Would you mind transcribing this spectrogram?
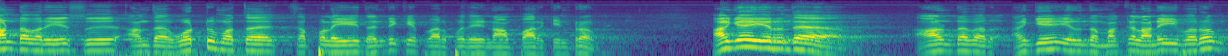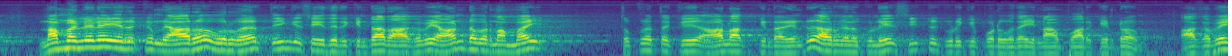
ஆண்டவர் இயேசு அந்த ஒட்டுமொத்த கப்பலை தண்டிக்க பார்ப்பதை நாம் பார்க்கின்றோம். அங்கே இருந்த ஆண்டவர் அங்கே இருந்த மக்கள் அனைவரும் நம்மளிலே இருக்கும் யாரோ ஒருவர் தீங்கு செய்திருக்கின்றார். ஆகவே ஆண்டவர் நம்மை துக்கத்துக்கு ஆளாக்குகின்றார் என்று அவர்களுக்குள்ளே சீட்டு குடிக்கப்படுவதை நாம் பார்க்கின்றோம். ஆகவே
